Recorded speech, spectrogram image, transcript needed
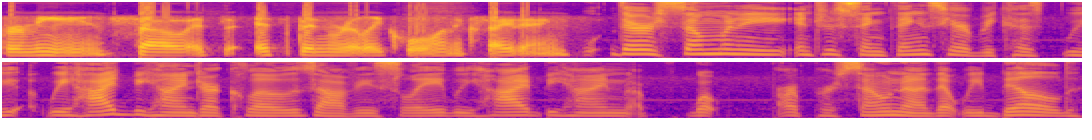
for me. So it's it's been really cool and exciting. There are so many interesting things here because we, we hide behind our clothes, obviously. We hide behind what our persona that we build,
